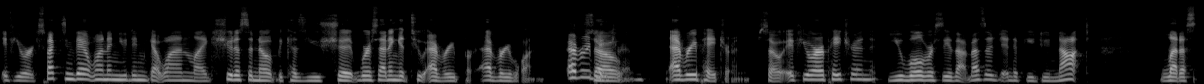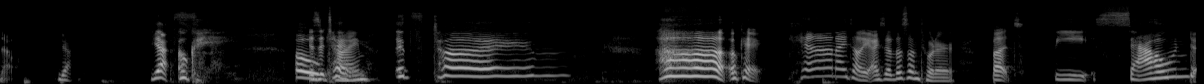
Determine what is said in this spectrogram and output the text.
if you were expecting to get one and you didn't get one, like shoot us a note because you should. We're sending it to every everyone, Every So- patron. every patron. So if you are a patron, you will receive that message, and if you do not, let us know. Yeah. Yes. Okay. Okay. Is it time? It's time. Ah, okay. Can I tell you? I said this on Twitter, but the sound,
